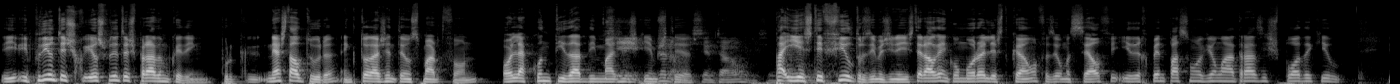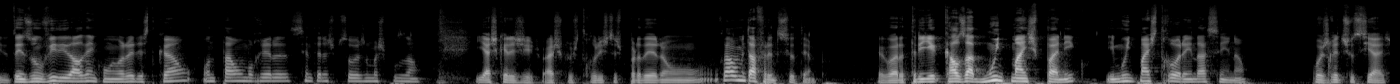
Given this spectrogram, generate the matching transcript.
E, e podiam ter, eles podiam ter esperado um bocadinho, porque nesta altura, em que toda a gente tem um smartphone, olha a quantidade de imagens Sim, que íamos não, ter. isso então, isso Pá, então- ias ter filtros, imagina, isto era alguém com uma orelhas de cão a fazer uma selfie e de repente passa um avião lá atrás e explode aquilo. E tu tens um vídeo de alguém com orelhas de cão onde estavam a morrer centenas de pessoas numa explosão. E acho que era giro. Acho que os terroristas perderam. Estavam muito à frente do seu tempo. Agora teria causado muito mais pânico e muito mais terror, ainda assim, não? Com as redes sociais.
